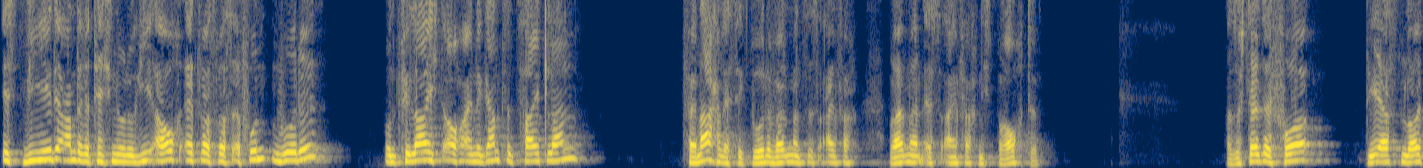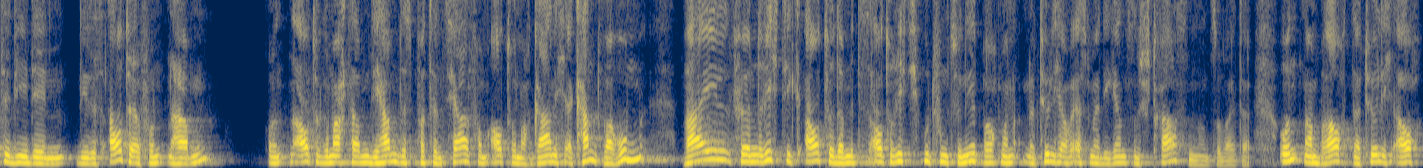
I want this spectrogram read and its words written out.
ist wie jede andere Technologie auch etwas, was erfunden wurde und vielleicht auch eine ganze Zeit lang vernachlässigt wurde, weil man es einfach, weil man es einfach nicht brauchte. Also stellt euch vor, die ersten Leute, die den, die das Auto erfunden haben und ein Auto gemacht haben, die haben das Potenzial vom Auto noch gar nicht erkannt. Warum? Weil für ein richtig Auto, damit das Auto richtig gut funktioniert, braucht man natürlich auch erstmal die ganzen Straßen und so weiter. Und man braucht natürlich auch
